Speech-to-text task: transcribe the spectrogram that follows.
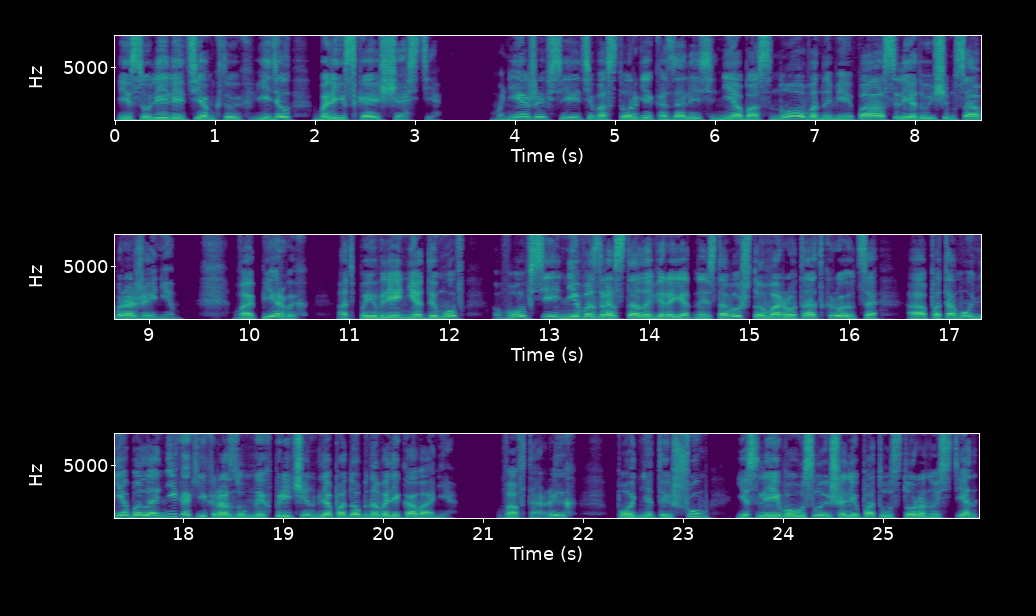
и сулили тем, кто их видел, близкое счастье. Мне же все эти восторги казались необоснованными по следующим соображениям. Во-первых, от появления дымов — вовсе не возрастала вероятность того, что ворота откроются, а потому не было никаких разумных причин для подобного ликования. Во-вторых, поднятый шум, если его услышали по ту сторону стен,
